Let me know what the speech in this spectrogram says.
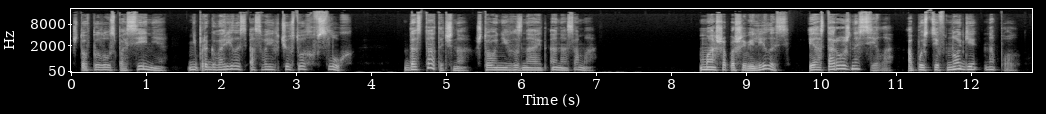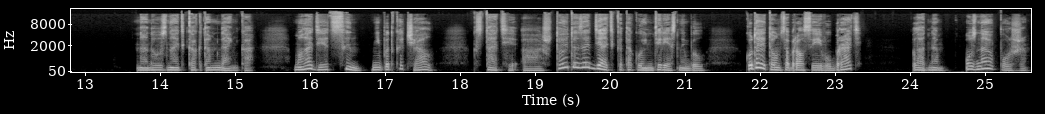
что в пылу спасения не проговорилась о своих чувствах вслух. Достаточно, что о них знает она сама. Маша пошевелилась и осторожно села, опустив ноги на пол. Надо узнать, как там Данька. Молодец, сын, не подкачал. Кстати, а что это за дядька такой интересный был? Куда это он собрался его брать? Ладно, узнаю позже.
